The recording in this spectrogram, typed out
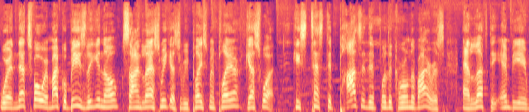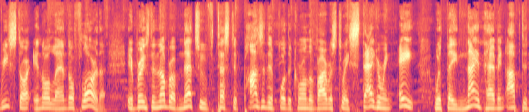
where Nets forward Michael Beasley, you know, signed last week as a replacement player. Guess what? He's tested positive for the coronavirus and left the NBA restart in Orlando, Florida. It brings the number of Nets who've tested positive for the coronavirus to a staggering eight, with a ninth having opted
